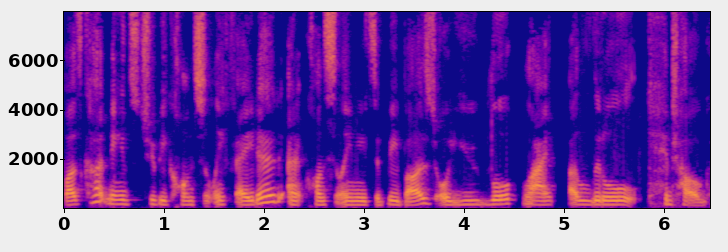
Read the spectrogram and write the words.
Buzz cut needs to be constantly faded and it constantly needs to be buzzed, or you look like a little hedgehog.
